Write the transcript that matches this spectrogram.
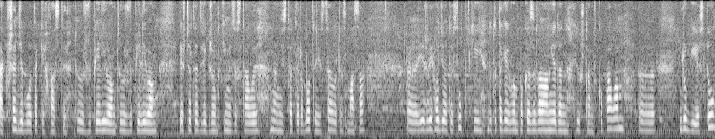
Tak, wszędzie było takie chwasty. Tu już wypieliłam, tu już wypieliłam. Jeszcze te dwie grządki mi zostały. No niestety roboty jest cały czas masa. E, Jeżeli chodzi o te słupki, no to tak jak Wam pokazywałam, jeden już tam wkopałam, e, drugi jest tu,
